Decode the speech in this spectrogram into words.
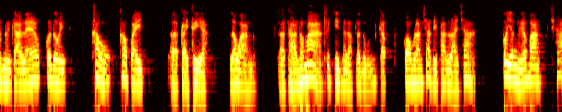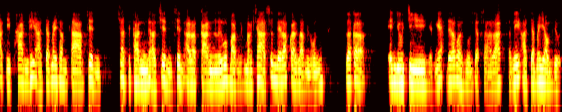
ดำเนินการแล้วก็โดยเข้าเข้าไปไกลเกลี่ยระหว่างฐานพม่า ซึ่งจีนสนับสนุนกับกองกำลังชาติพันธุ์หลายชาติ ก็ยังเหลือบางชาติพันธุ์ที่อาจจะไม่ทำตาม เช่น ชาติพันธุ์เช่น เช่นอารากันหรือว่าบางบางชาติ ซึ่งได้รับการสนับสนุน แล้วก็ NUG อย่างเงี้ยได้รับการสนับสนุนจากสหรัฐ อันนี้อาจจะไม่ยอมหยุด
